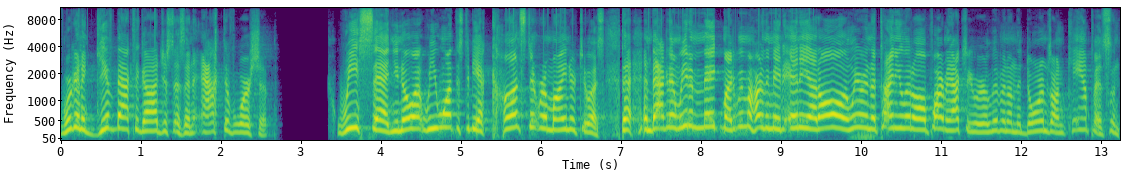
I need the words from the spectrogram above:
we're going to give back to God just as an act of worship. We said, you know what? We want this to be a constant reminder to us that, and back then we didn't make much. We hardly made any at all. And we were in a tiny little apartment. Actually, we were living on the dorms on campus. And,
